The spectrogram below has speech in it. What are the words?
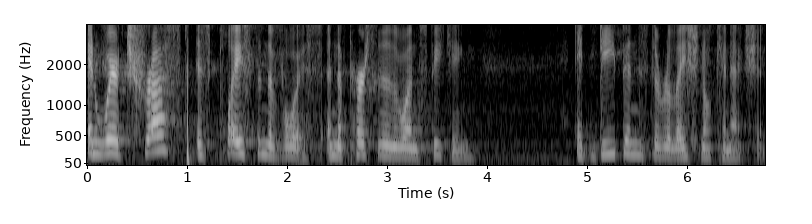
And where trust is placed in the voice and the person of the one speaking, it deepens the relational connection.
